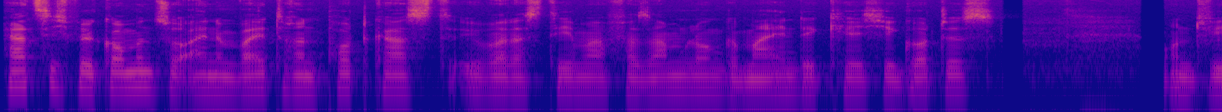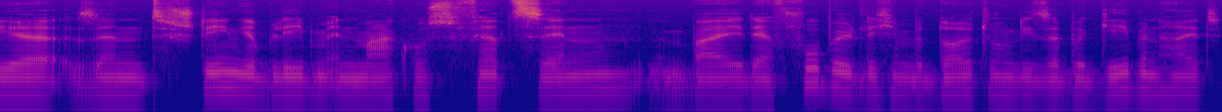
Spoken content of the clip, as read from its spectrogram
Herzlich willkommen zu einem weiteren Podcast über das Thema Versammlung, Gemeinde, Kirche Gottes. Und wir sind stehen geblieben in Markus 14 bei der vorbildlichen Bedeutung dieser Begebenheit,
